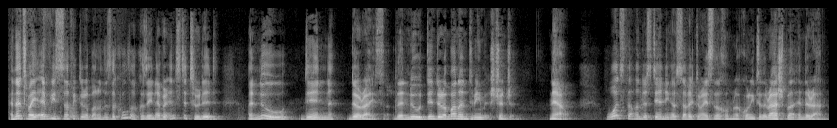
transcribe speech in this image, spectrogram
And that's why every suffix Durabanan is the Kula, because they never instituted a new Din Duraisa, the new Din Durabanan to be stringent. Now, what's the understanding of suffix Duraisa Chumra according to the Rashba and the Ran?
